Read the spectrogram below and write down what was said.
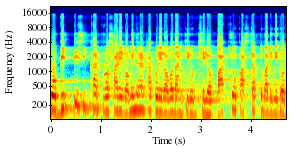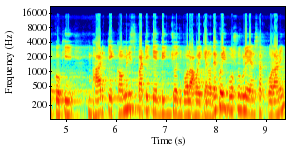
ও বৃত্তি শিক্ষার প্রসারে রবীন্দ্রনাথ ঠাকুরের অবদান কীরূপ ছিল? প্রাচ্য পাশ্চাত্যবাদী বিতর্ক কি? ভারতীয় কমিউনিস্ট পার্টিকে দিগ্গজ বলা হয় কেন? দেখো, এই প্রশ্নগুলো অ্যান্সার করা নেই।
